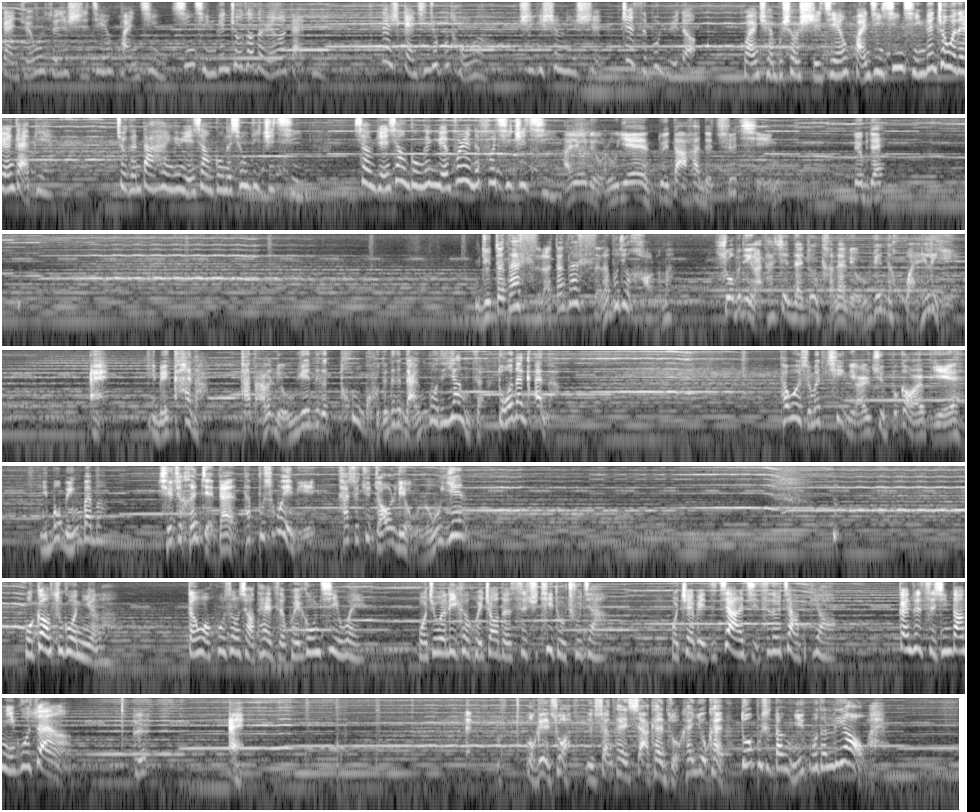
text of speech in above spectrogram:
感觉会随着时间、环境、心情跟周遭的人而改变，但是感情就不同了，是一生一世、至死不渝的，完全不受时间、环境、心情跟周围的人改变。就跟大汉跟袁相公的兄弟之情，像袁相公跟袁夫人的夫妻之情，还有柳如烟对大汉的痴情，对不对？就当他死了，当他死了不就好了吗？说不定啊，他现在正躺在柳如烟的怀里。哎，你没看呐？他打了柳如烟那个痛苦的那个难过的样子，多难看呐！他为什么弃你而去，不告而别？你不明白吗？其实很简单，他不是为你，他是去找柳如烟。我告诉过你了，等我护送小太子回宫继位，我就会立刻回昭德寺去剃度出家。我这辈子嫁了几次都嫁不掉，干脆死心当尼姑算了。哎，我跟你说，你上看下看左看右看，都不是当尼姑的料哎。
